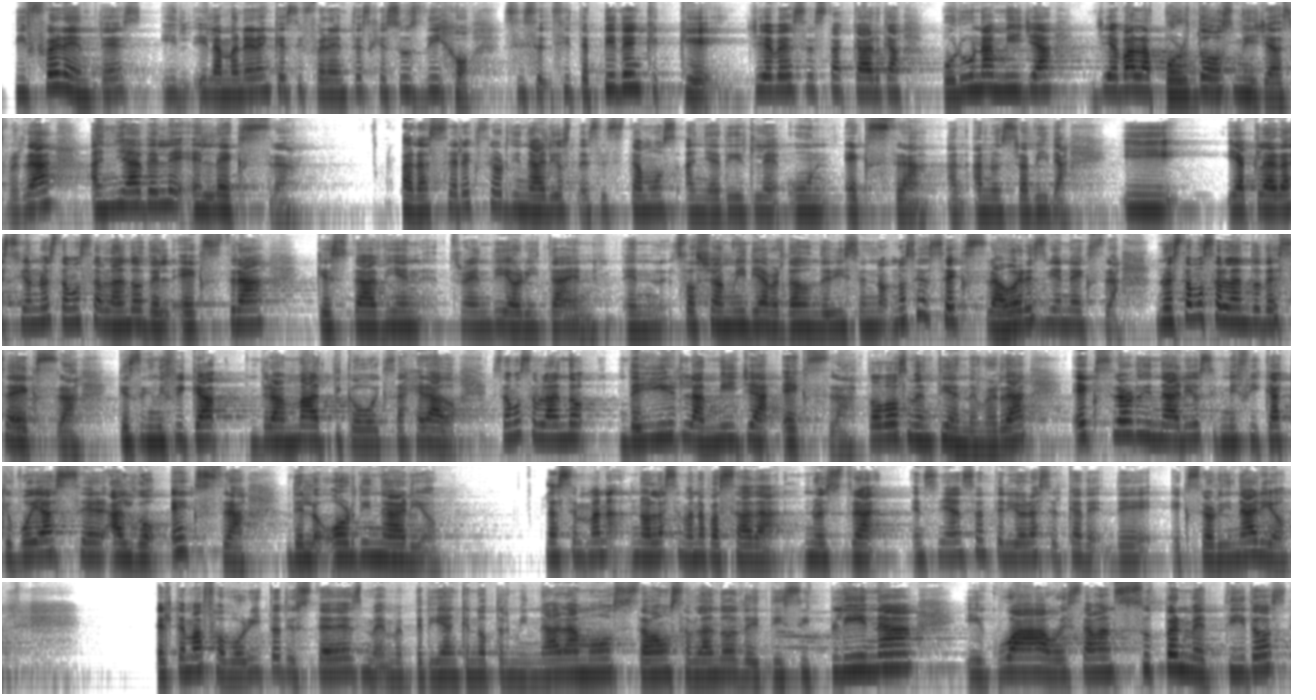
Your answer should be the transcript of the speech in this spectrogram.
diferentes y, la manera en que es diferente es Jesús dijo, si, te piden que, lleves esta carga por una milla, llévala por dos millas, ¿verdad? Añádele el extra. Para ser extraordinarios necesitamos añadirle un extra a, a nuestra vida. Y y aclaración, no estamos hablando del extra que está bien trendy ahorita en, social media, ¿verdad? Donde dicen, no, no seas extra o eres bien extra. No estamos hablando de ese extra, que significa dramático o exagerado. Estamos hablando de ir la milla extra. Todos me entienden, ¿verdad? Extraordinario significa que voy a hacer algo extra de lo ordinario. La semana, no la semana pasada, nuestra enseñanza anterior acerca de, de extraordinario el tema favorito de ustedes, me, pedían que no termináramos, estábamos hablando de disciplina y wow, estaban súper metidos.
